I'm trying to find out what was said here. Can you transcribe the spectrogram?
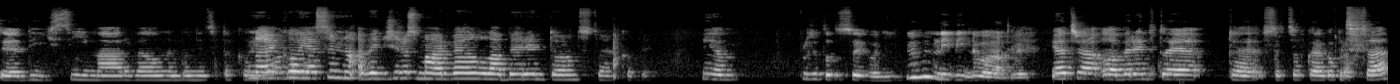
je DC, Marvel, nebo něco takového? No jako já jsem na Avengers, Marvel, Labyrinth, to jakoby. Jo. Protože to, to se jí hodí. Mhm, líbí, nebo já nevím. Já třeba Labyrint to je, to je srdcovka jako pravce.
